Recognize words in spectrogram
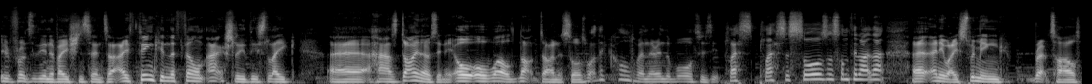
in front of the innovation center. I think in the film, actually, this lake uh, has dinos in it, or, or, well, not dinosaurs. What are they called when they're in the water? Is it ples- plesiosaurs or something like that? Uh, anyway, swimming reptiles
